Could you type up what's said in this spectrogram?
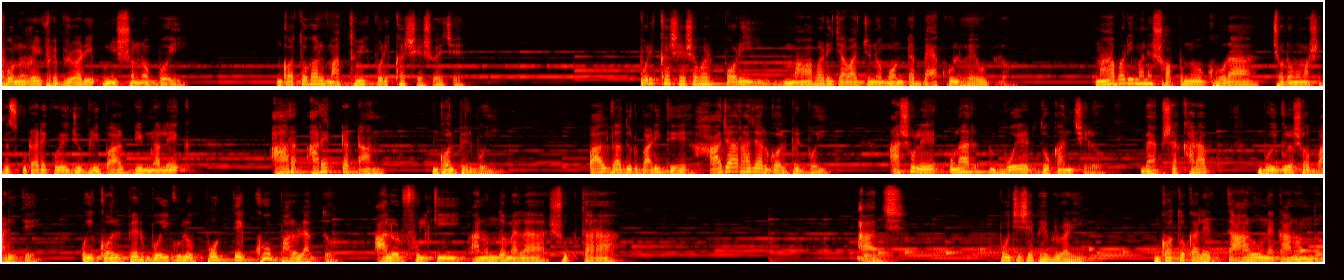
পনেরোই ফেব্রুয়ারি উনিশশো নব্বই। গতকাল মাধ্যমিক পরীক্ষা শেষ হয়েছে। পরীক্ষা শেষ হওয়ার পরই মামাবাড়ি যাওয়ার জন্য মনটা ব্যাকুল হয়ে উঠল। মামাবাড়ি মানে স্বপ্ন ঘোরা ছোটো মামার সাথে স্কুটারে করে জুবলি পার্ক ডিমনা লেক, আর আরেকটা টান, গল্পের বই। পাল দাদুর বাড়িতে হাজার হাজার গল্পের বই। আসলে ওনার বইয়ের দোকান ছিল, ব্যবসা খারাপ, বইগুলো সব বাড়িতে। ওই গল্পের বইগুলো পড়তে খুব ভালো লাগতো। আলোর ফুলকি, আনন্দমেলা, শুকতারা। আজ পঁচিশে ফেব্রুয়ারি, গতকালের দারুণ এক আনন্দ।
